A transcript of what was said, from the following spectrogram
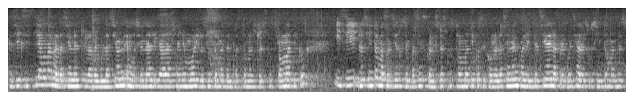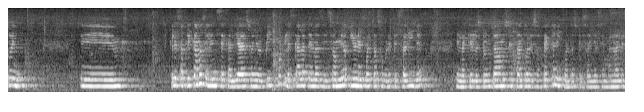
que si existía una relación entre la regulación emocional ligada al sueño humor y los síntomas del trastorno estrés postraumático, y si los síntomas ansiosos en pacientes con estrés postraumático se correlacionan con la intensidad y la frecuencia de sus síntomas de sueño. Eh, les aplicamos el índice de calidad de sueño de Pittsburgh, la escala Atenas de insomnio y una encuesta sobre pesadillas, en la que les preguntábamos qué tanto les afectan y cuántas pesadillas semanales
